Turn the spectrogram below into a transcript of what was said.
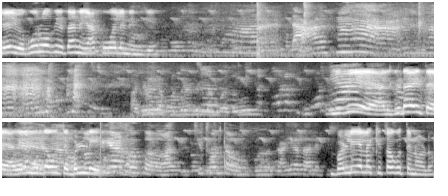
ಏ ಇವಾಗ ಊರು ಹೋಗಿ ತಾನೆ ಯಾಕೆ ಹೋಗಲ್ಲ ನಿನಗೆ? ನೀವೇ ಅಲ್ಲಿ ಗಿಡ ಐತೆ ಅದೆಲ್ಲ ಮುರಿದೋಗುತ್ತೆ ಬಳ್ಳಿ. ಬಳ್ಳಿ ಎಲ್ಲ ಕಿತ್ತೋಗುತ್ತೆ ನೋಡು.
